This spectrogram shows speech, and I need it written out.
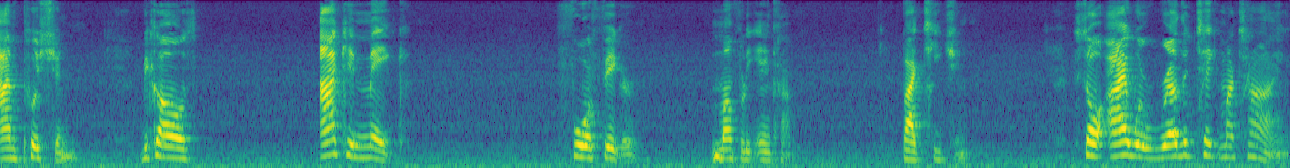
I'm pushing because I can make four figure monthly income by teaching. So I would rather take my time.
